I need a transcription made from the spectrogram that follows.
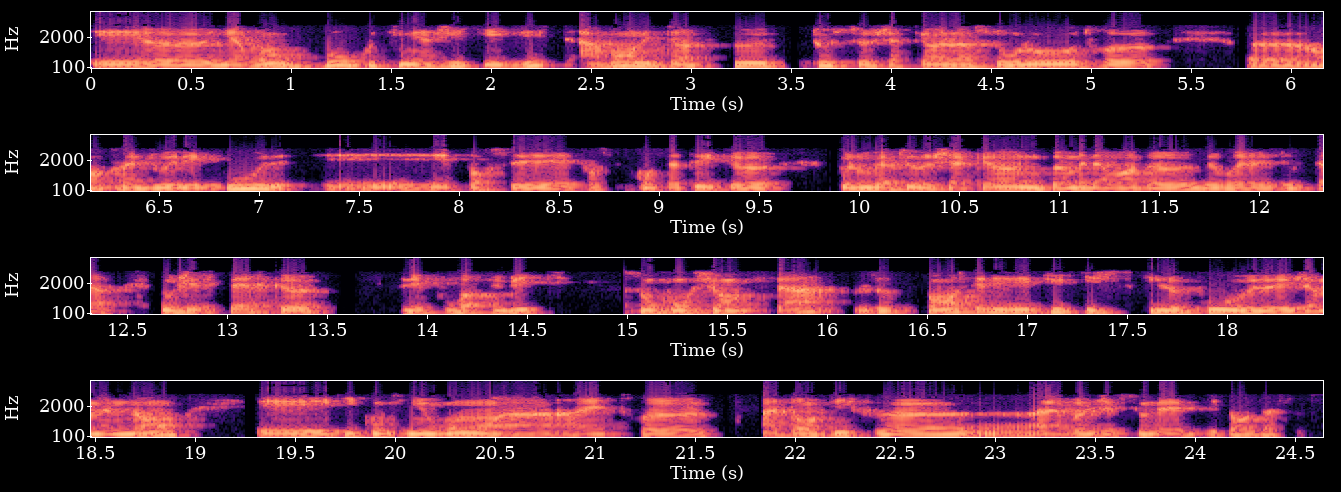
et euh, il y a vraiment beaucoup de synergies qui existent. Avant, on était un peu tous chacun l'un sur l'autre euh, en train de jouer les coudes et, et force est, de constater que, que l'ouverture de chacun nous permet d'avoir de, de vrais résultats. Donc j'espère que les pouvoirs publics sont conscients de ça. Je pense qu'il y a des études qui, le prouvent déjà maintenant et, qui continueront à, être euh, attentifs euh, à la bonne gestion des différentes associations.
